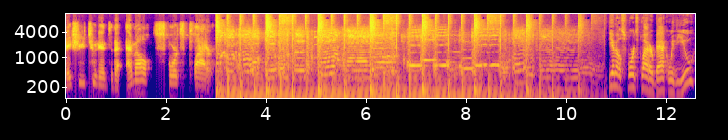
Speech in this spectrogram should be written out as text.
make sure you tune in to the ML Sports Platter. DML Sports Platter back with you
